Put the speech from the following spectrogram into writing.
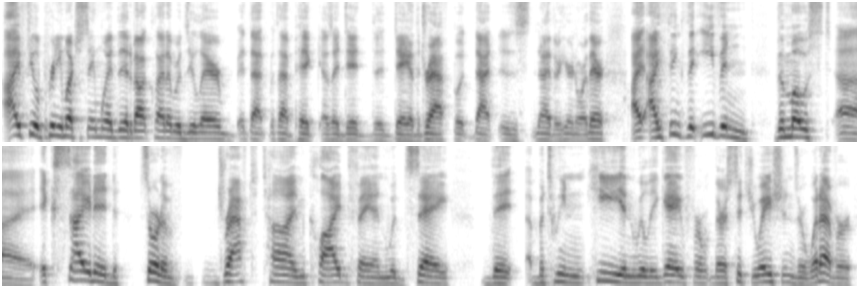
I feel pretty much the same way I did about Clyde Edwards-Helaire at that with that pick as I did the day of the draft, but that is neither here nor there. I, I think that even the most uh, excited sort of draft time Clyde fan would say that between he and Willie Gay for their situations or whatever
